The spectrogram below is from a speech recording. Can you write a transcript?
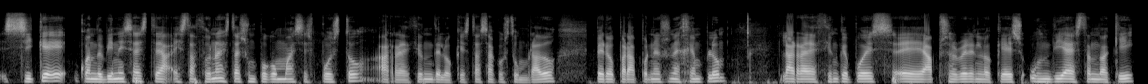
Sí que cuando vienes a esta, esta zona estás un poco más expuesto a radiación de lo que estás acostumbrado, pero para poneros un ejemplo, la radiación que puedes eh, absorber en lo que es un día estando aquí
